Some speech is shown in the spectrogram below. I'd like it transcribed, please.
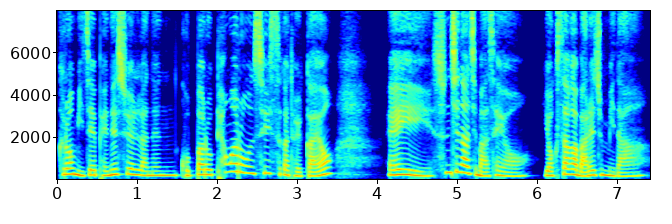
그럼 이제 베네수엘라는 곧바로 평화로운 스위스가 될까요? 에이, 순진하지 마세요. 역사가 말해줍니다.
